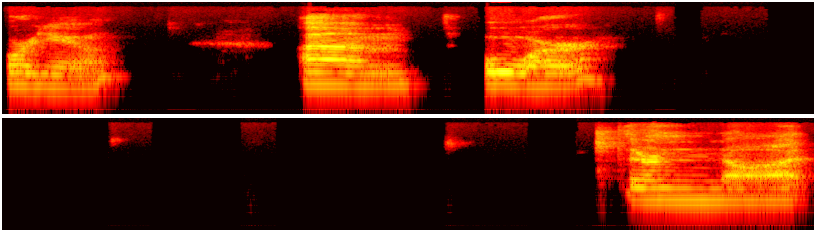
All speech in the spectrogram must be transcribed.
or you, um, or they're not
